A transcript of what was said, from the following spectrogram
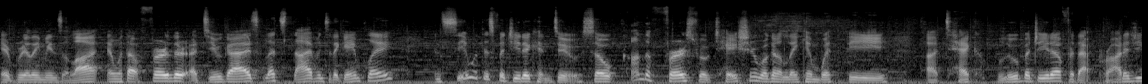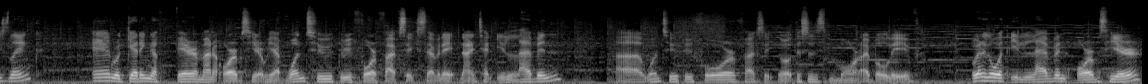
It really means a lot. And without further ado guys, let's dive into the gameplay and see what this Vegeta can do. So on the first rotation, we're going to link him with the uh, Tech Blue Vegeta for that Prodigies link and we're getting a fair amount of orbs here. We have 1, 2, 3, 4, 5, 6, 7, 8, 9, 10, 11. Uh, 1, 2, 3, 4, 5, 6. Oh, this is more, I believe. We're going to go with 11 orbs here.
